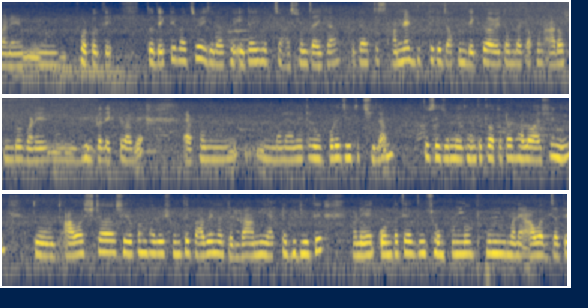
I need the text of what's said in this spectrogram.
মানে ফটোতে তো দেখতে পাচ্ছ এই যে দেখো, এটাই হচ্ছে আসল জায়গা। এটা হচ্ছে সামনের দিক থেকে যখন দেখতে পাবে তোমরা, তখন আরও সুন্দর মানে ভিউটা দেখতে পাবে। এখন মানে আমি এটার উপরে যেহেতু ছিলাম, তো সেই জন্য এখান থেকে অতটা ভালো আসেনি। তো আওয়াজটা সেরকমভাবে শুনতে পাবে না তোমরা। আমি একটা ভিডিওতে মানে কোনটাতে একদম সম্পূর্ণ ফুল মানে আওয়াজ যাতে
